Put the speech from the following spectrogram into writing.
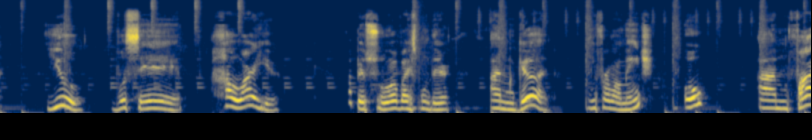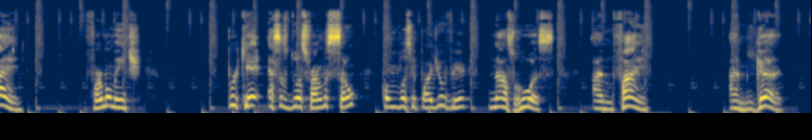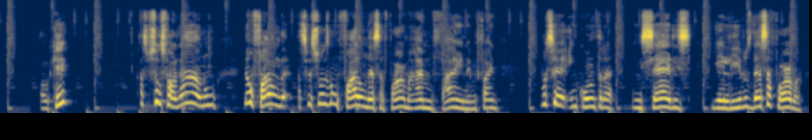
you, você. How are you? A pessoa vai responder I'm good informalmente ou I'm fine formalmente. Porque essas duas formas são como você pode ouvir nas ruas. I'm fine. I'm good. Ok? As pessoas falam, não, não não falam, as pessoas não falam dessa forma, I'm fine, I'm fine. Você encontra em séries e em livros dessa forma.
